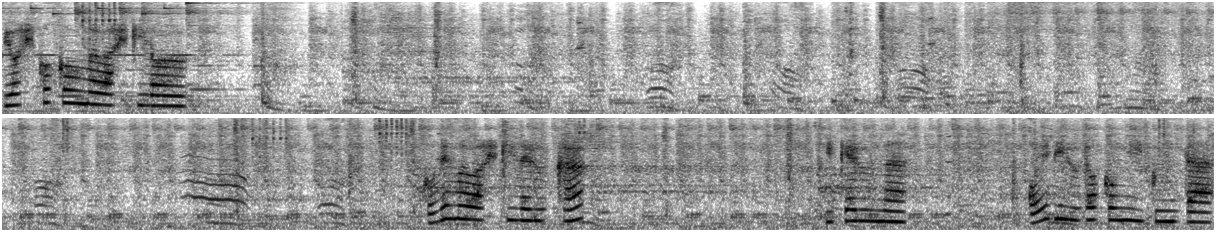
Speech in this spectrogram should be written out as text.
よしここを回し切ろう。これ回し切れるか？いけるな。おいビルどこに行くんだ？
